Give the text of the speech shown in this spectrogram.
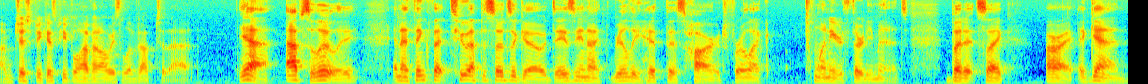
um, just because people haven't always lived up to that. Yeah, absolutely. And I think that two episodes ago, Daisy and I really hit this hard for like 20 or 30 minutes. But it's like, all right, again,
